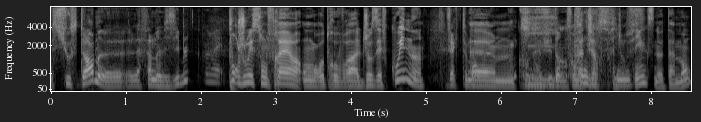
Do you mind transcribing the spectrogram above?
Sue Storm, euh, la femme invisible. Ouais. Pour jouer son frère, on retrouvera Joseph Quinn, Exactement. euh, Qu'on a vu dans Stranger Stranger Things. Things notamment,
